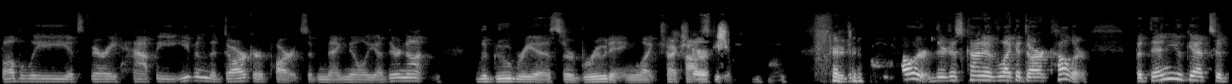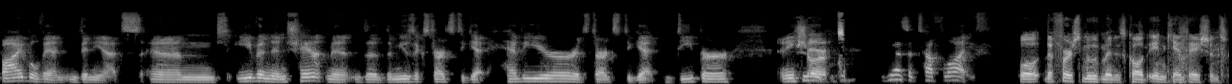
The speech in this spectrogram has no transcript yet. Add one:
bubbly, it's very happy. Even the darker parts of Magnolia, they're not lugubrious or brooding like Tchaikovsky. Sure. Mm-hmm. They're just color. They're just kind of like a dark color. But then you get to Bible vignettes and even enchantment, the, the music starts to get heavier, it starts to get deeper. And he, sure. he has a tough life. Well, the first movement is called incantation.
